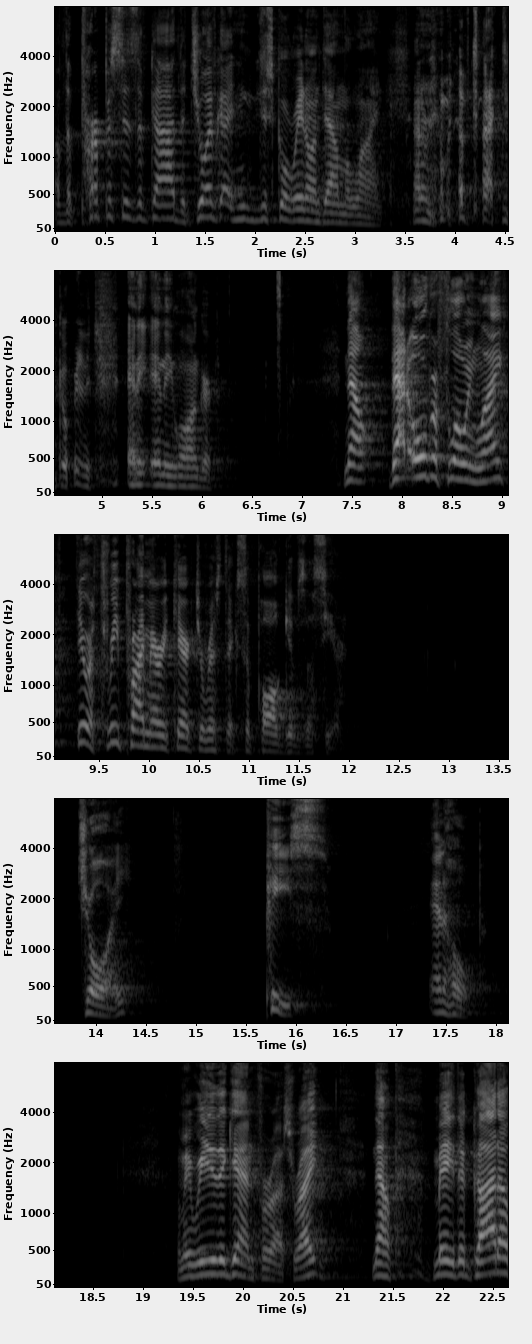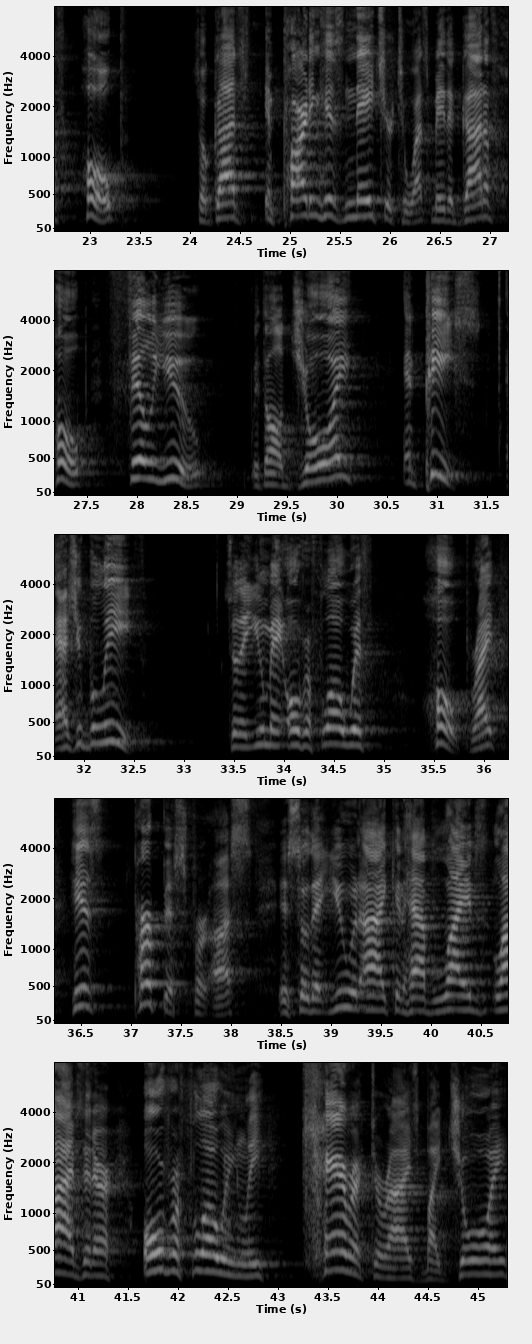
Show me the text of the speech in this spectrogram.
of the purposes of God, the joy of God, and you just go right on down the line. I don't have enough time to go any, any longer. Now, that overflowing life, there are three primary characteristics that Paul gives us here joy, peace, and hope. Let me read it again for us, right? Now, may the God of hope so God's imparting his nature to us. May the God of hope fill you with all joy and peace as you believe, so that you may overflow with hope, right? His purpose for us is so that you and I can have lives, lives that are overflowingly characterized by joy,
